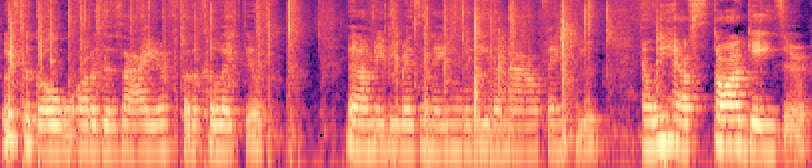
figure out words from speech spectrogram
What's the goal or the desire for the collective that I may be resonating with either now? Thank you. And we have Stargazer.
